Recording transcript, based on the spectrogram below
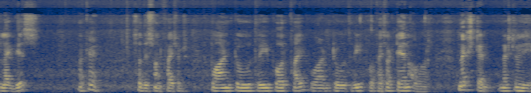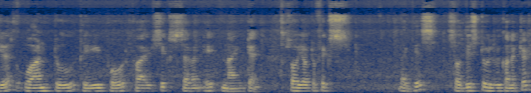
like this. Okay. So this one 5 should 1 2 3 4 5 1 2 3 4 5 so 10 over. Next 10 next 10 is here. 1 2 3 4 5 6 7 8 9 10 so you have to fix like this. So these two will be connected.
